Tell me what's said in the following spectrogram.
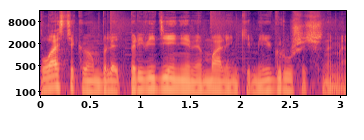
пластиковым, блядь, привидениями маленькими, игрушечными.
